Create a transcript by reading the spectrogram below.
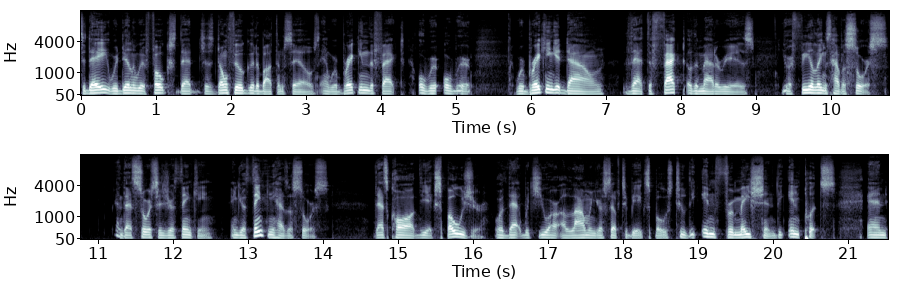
Today we're dealing with folks that just don't feel good about themselves, and we're breaking the fact, or we're or we're we're breaking it down that the fact of the matter is your feelings have a source, and that source is your thinking, and your thinking has a source. That's called the exposure, or that which you are allowing yourself to be exposed to, the information, the inputs. And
